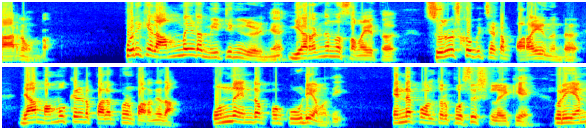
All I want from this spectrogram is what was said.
കാരണമുണ്ട്. ഒരിക്കൽ അമ്മയുടെ മീറ്റിംഗ് കഴിഞ്ഞ് ഇറങ്ങുന്ന സമയത്ത് സുരേഷ് ഗോപി ചേട്ടൻ പറയുന്നുണ്ട് ഞാൻ മമ്മൂക്കനോട് പലപ്പോഴും പറഞ്ഞതാ ഒന്ന് എന്റെ ഒപ്പം കൂടിയാൽ മതി. എന്നെ പോലത്തെ ഒരു പൊസിഷനിലേക്ക് ഒരു എം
